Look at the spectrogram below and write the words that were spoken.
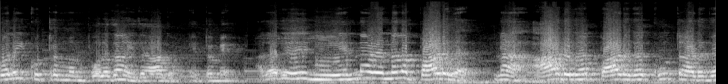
கொலை குற்றம் போல தான் இது ஆகும் எப்பவுமே. அதாவது நீ என்ன வேணாலும் பாடுங்க. நான் ஆடுங்க பாடுங்க கூத்தாடுங்க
